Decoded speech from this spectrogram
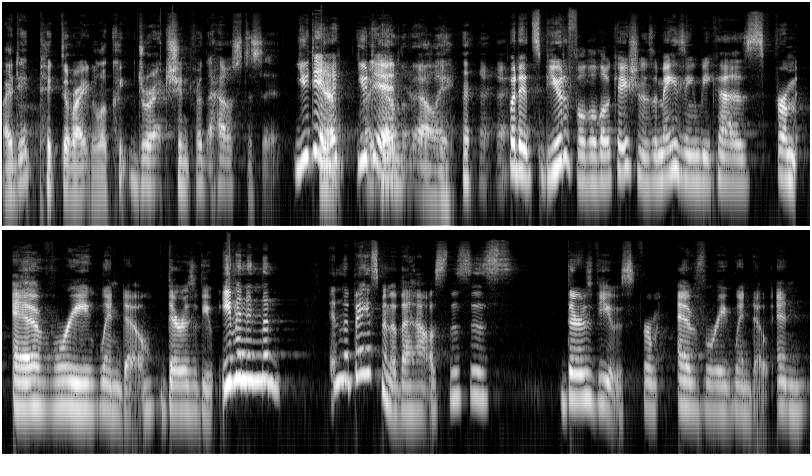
I did pick the right look direction for the house to sit. You did. Yeah. You Right did. down the valley. But it's beautiful. The location is amazing because from every window there is a view. Even in the in the basement of the house, this is there's views from every window and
